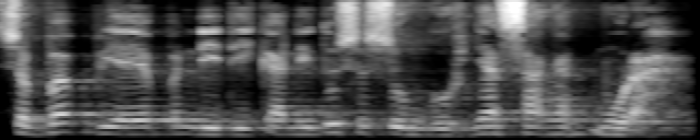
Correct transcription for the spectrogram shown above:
Sebab biaya pendidikan itu sesungguhnya sangat murah.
